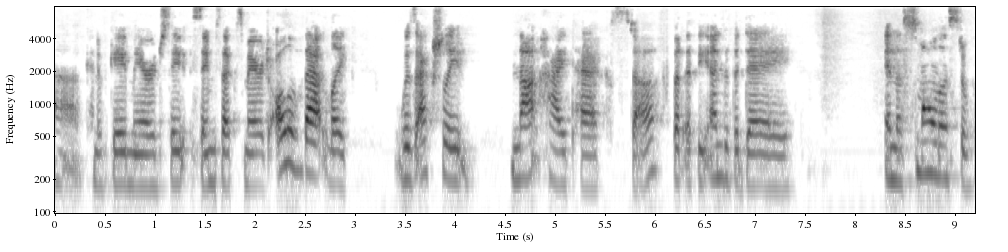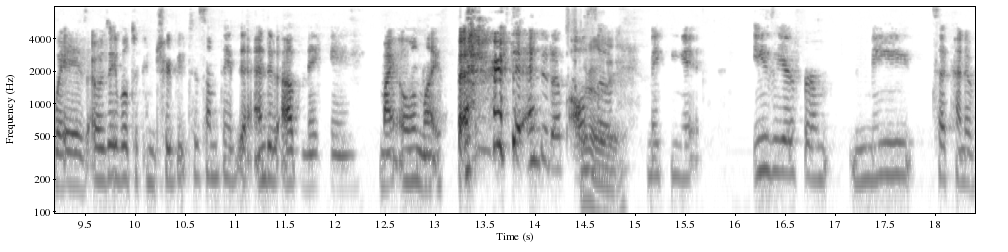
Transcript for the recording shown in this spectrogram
uh, kind of gay marriage, same-sex marriage. All of that like was actually not high tech stuff, but at the end of the day, in the smallest of ways, I was able to contribute to something that ended up making my own life better. it ended up also totally. making it easier for me to kind of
